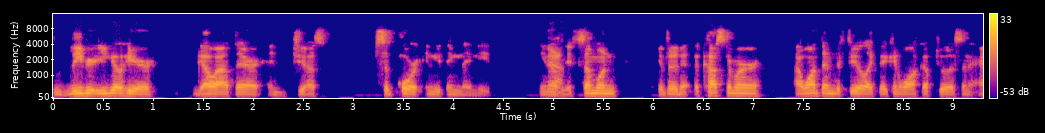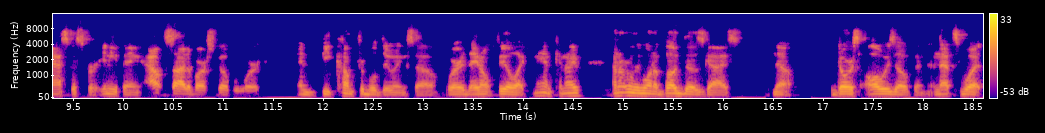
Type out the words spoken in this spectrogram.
leave your ego here, go out there and just support anything they need. You know, yeah. if someone, if a, a customer I want them to feel like they can walk up to us and ask us for anything outside of our scope of work and be comfortable doing so, where they don't feel like, man, can I? I don't really want to bug those guys. No, the door's always open, and that's what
